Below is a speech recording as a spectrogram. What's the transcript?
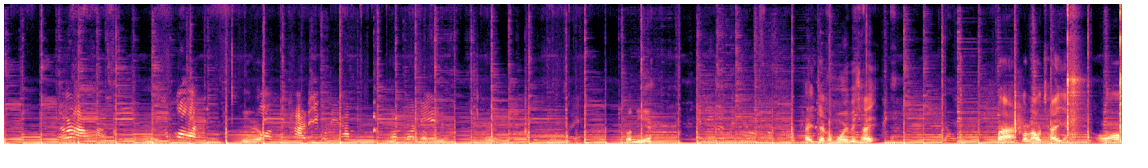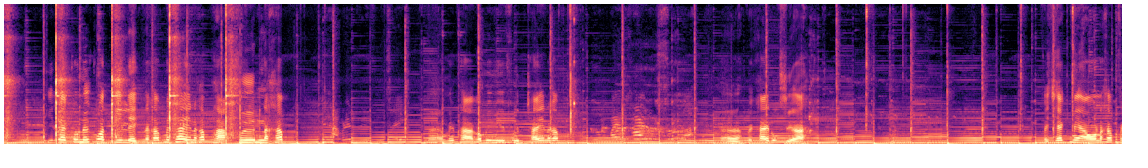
อ ตอนนี้ไอ้นี่ไอ้นี่เราใครจะขโมยไปใช้เราบ้าก็เราใช้ไง อ๋อ ทีแรกก็นึกว่าตีเหล็กนะครับ ไม่ใช่นะครับ ผ่าฟืนนะครับหาไม่ได้ใช้เออไม่ผ่าก็ไม่มีฟืนใช้นะครับไปค่ายลูกเสือเออไปค่ายลูกเสือ ไปเช็คไม่เอานะครับ ไป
